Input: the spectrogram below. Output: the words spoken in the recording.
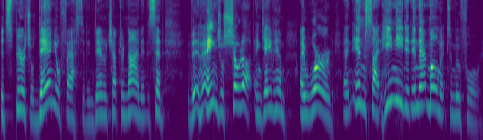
It's spiritual. Daniel fasted in Daniel chapter 9, and it said an angel showed up and gave him a word, an insight he needed in that moment to move forward.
